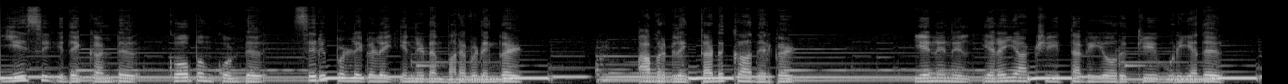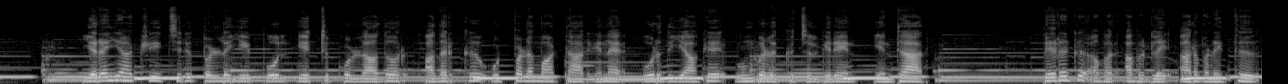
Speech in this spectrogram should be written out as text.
இயேசு இதைக் கண்டு கோபம் கொண்டு சிறு பிள்ளைகளை என்னிடம் வரவிடுங்கள். அவர்களை தடுக்காதீர்கள். ஏனெனில் இரையாட்சி தகையோருக்கே உரியது. இரையாட்சி சிறு பிள்ளையைப் போல் ஏற்றுக்கொள்ளாதோர் அதற்கு உட்பட மாட்டார் என உறுதியாக உங்களுக்கு சொல்கிறேன் என்றார். பிறகு அவர் அவர்களை அரவணைத்து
